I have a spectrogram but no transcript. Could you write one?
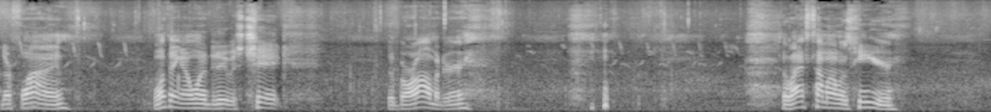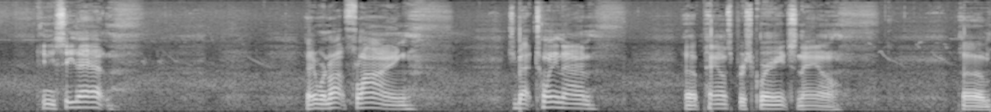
they're flying. One thing I wanted to do was check the barometer. the last time I was here, can you see that? They were not flying. It's about 29 uh, pounds per square inch now, um,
